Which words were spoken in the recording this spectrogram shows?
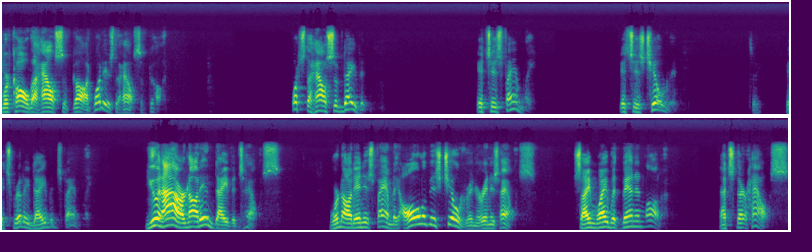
we're called the house of God. What is the house of God? What's the house of David? It's his family. It's his children. See? It's really David's family. You and I are not in David's house. We're not in his family. All of his children are in his house. Same way with Ben and Lana. That's their house.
